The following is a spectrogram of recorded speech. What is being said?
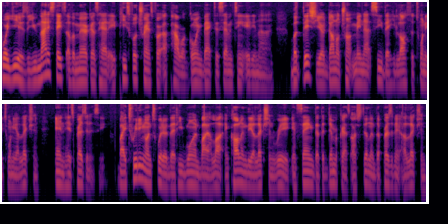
For years, the United States of America has had a peaceful transfer of power going back to 1789. But this year, Donald Trump may not see that he lost the 2020 election and his presidency. By tweeting on Twitter that he won by a lot and calling the election rigged and saying that the Democrats are still in the president election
